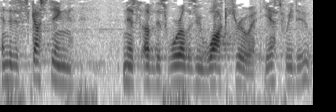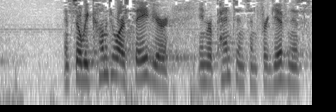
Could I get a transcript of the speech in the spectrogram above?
and the disgustingness of this world as we walk through it? Yes, we do. And so we come to our Savior in repentance and forgiveness,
